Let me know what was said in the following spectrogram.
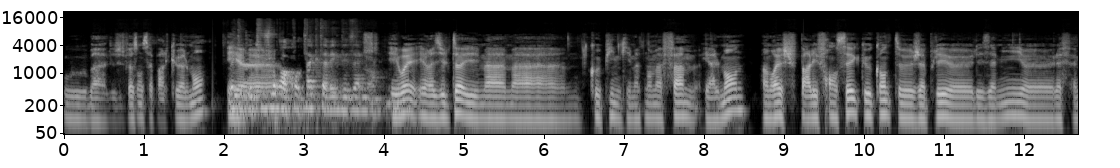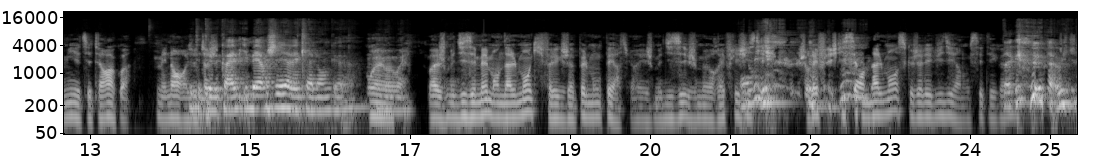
où, bah, de toute façon, ça parle que allemand. Et, et toujours en contact avec des Allemands. Et ouais, et résultat, et ma, ma copine qui est maintenant ma femme est allemande. En bref, je parlais français que quand euh, j'appelais euh, les amis, euh, la famille, etc. Quoi. Mais non, résultat. quand même immergé avec la langue. Ouais, ouais, ouais. Bah, je me disais même en allemand qu'il fallait que j'appelle mon père. Tu vois, et je me disais, je me réfléchissais, ah je réfléchissais en allemand ce que j'allais lui dire. Donc c'était quand même. ah oui,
